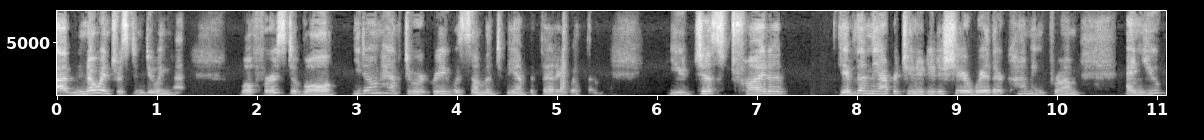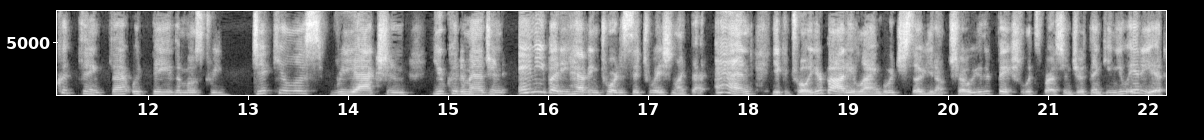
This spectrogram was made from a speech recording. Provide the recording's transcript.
I have no interest in doing that. Well, first of all, you don't have to agree with someone to be empathetic with them. You just try to give them the opportunity to share where they're coming from. And you could think that would be the most ridiculous reaction you could imagine anybody having toward a situation like that. And you control your body language so you don't show your facial expressions. You're thinking, you idiot.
